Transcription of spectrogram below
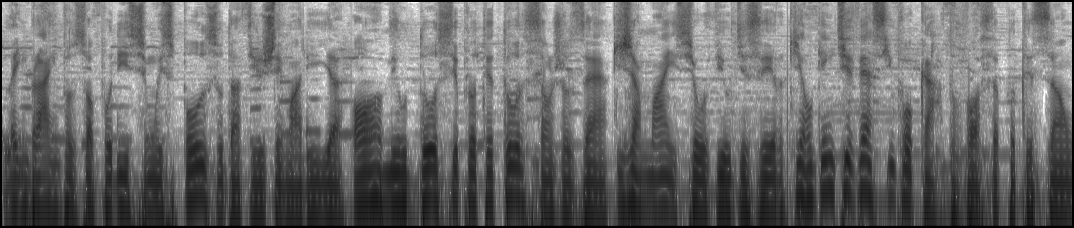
Lembrai-vos, ó Puríssimo Esposo da Virgem Maria, ó meu doce protetor São José, que jamais se ouviu dizer que alguém tivesse invocado vossa proteção,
